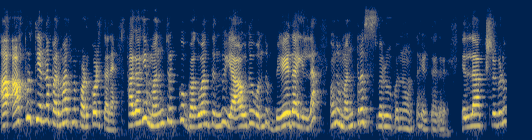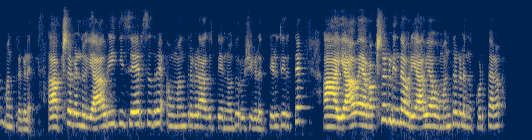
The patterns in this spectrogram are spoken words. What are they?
ಆ ಆಕೃತಿಯನ್ನ ಪರಮಾತ್ಮ ಪಡ್ಕೊಳ್ತಾನೆ. ಹಾಗಾಗಿ ಮಂತ್ರಕ್ಕೂ ಭಗವಂತನಿಗೂ ಯಾವುದೂ ಒಂದು ಭೇದ ಇಲ್ಲ. ಅವನು ಮಂತ್ರ ಸ್ವರೂಪನು ಅಂತ ಹೇಳ್ತಾ ಇದ್ದಾರೆ. ಎಲ್ಲ ಅಕ್ಷರಗಳು ಮಂತ್ರಗಳೇ. ಆ ಅಕ್ಷರಗಳನ್ನ ಯಾವ ರೀತಿ ಸೇರಿಸಿದ್ರೆ ಅವು ಮಂತ್ರಗಳಾಗುತ್ತೆ ಅನ್ನೋದು ಋಷಿಗಳಿಗೆ ತಿಳಿದಿರುತ್ತೆ. ಆ ಯಾವ ಯಾವ ಅಕ್ಷರಗಳಿಂದ ಅವ್ರು ಯಾವ್ಯಾವ ಮಂತ್ರಗಳನ್ನು ಕೊಡ್ತಾರೋ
